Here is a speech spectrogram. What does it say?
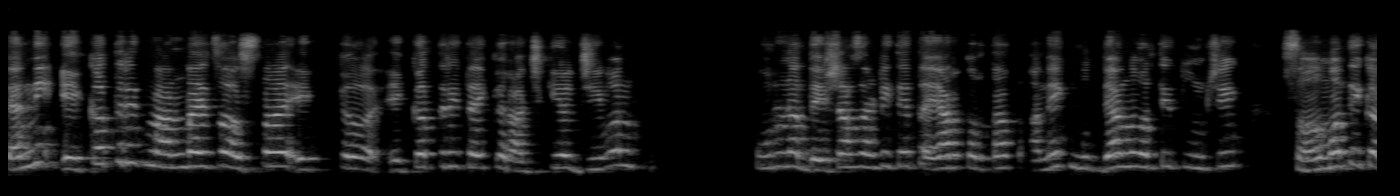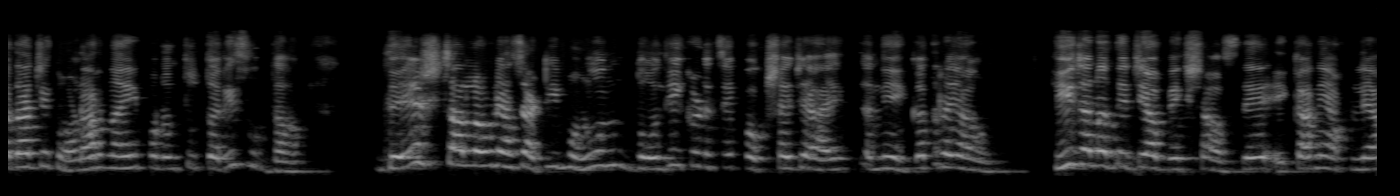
त्यांनी एकत्रित नांदायचं असतं एक एकत्रित एक राजकीय जीवन पूर्ण देशासाठी ते तयार करतात. अनेक मुद्द्यांवरती तुमची सहमती कदाचित होणार नाही परंतु तरी सुद्धा देश चालवण्यासाठी म्हणून दोन्हीकडचे पक्ष जे आहेत त्यांनी एकत्र यावं. ही जनतेची अपेक्षा असते. एकाने आपल्या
